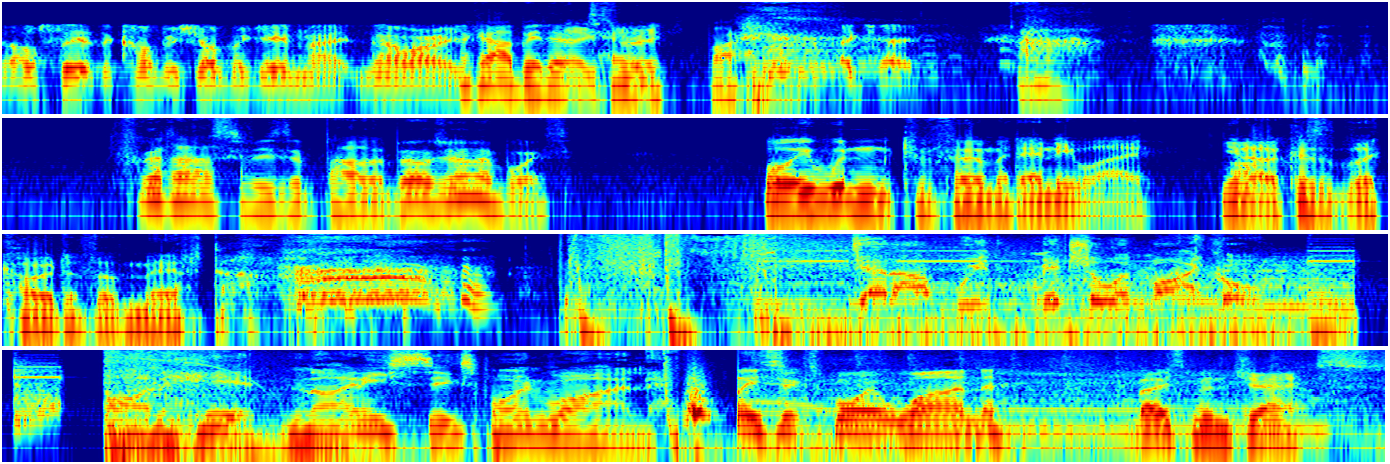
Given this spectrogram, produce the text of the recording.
I'll see you at the coffee shop again, mate. No worries. Okay, I'll be there Thanks, at 10. Rick. Bye. Okay. Forgot to ask if he's a part of the Belgiano boys. Well, he wouldn't confirm it anyway, you know, because of the code of Omerta. Get up with Mitchell and Michael on Hit 96.1. 96.1, Basement Jaxx,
